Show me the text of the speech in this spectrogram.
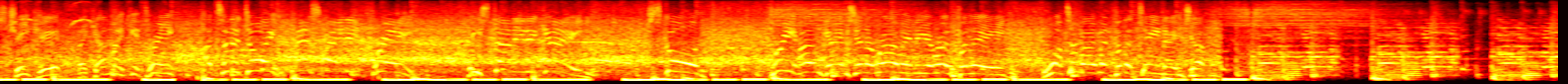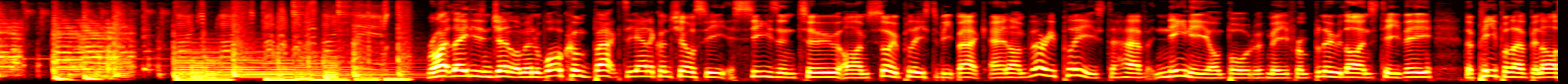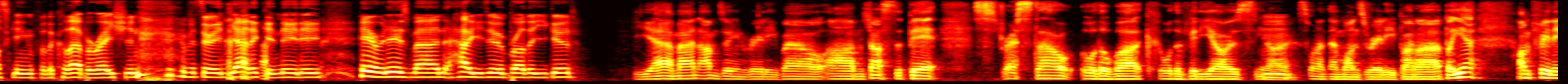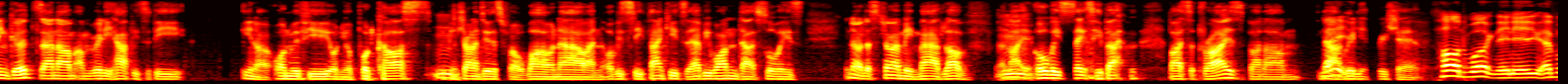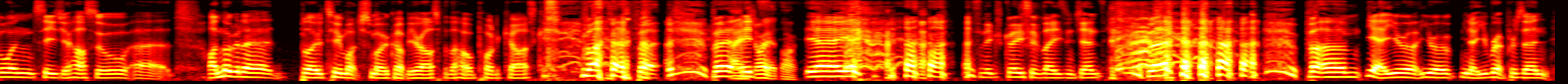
is. Loftus Cheek here. They can make it three. Right, ladies and gentlemen, welcome back to Yannick on Chelsea Season 2. I'm so pleased to be back, and I'm very pleased to have NiiNii on board with me from Blue Lions TV. The people have been asking for the collaboration between Yannick and NiiNii. Here it is, man. How you doing, brother? You good? Yeah, man, I'm doing really well. Um, just a bit stressed out. All the work, all the videos, you know, Mm. it's one of them ones, really. But uh, but yeah, I'm feeling good, and um, I'm really happy to be, you know, on with you on your podcast. We've been trying to do this for a while now, and obviously, thank you to everyone that's always, you know, that's showing me mad love, and like, it always takes me back by surprise. But um, no, I really appreciate it. Hard work, NiiNii. Everyone sees your hustle. Uh, I'm not gonna blow too much smoke up your ass for the whole podcast, 'cause- but but, but I enjoy it though. Yeah, yeah. That's an exclusive, ladies and gents. But, but um, yeah, you're you're you know you represent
